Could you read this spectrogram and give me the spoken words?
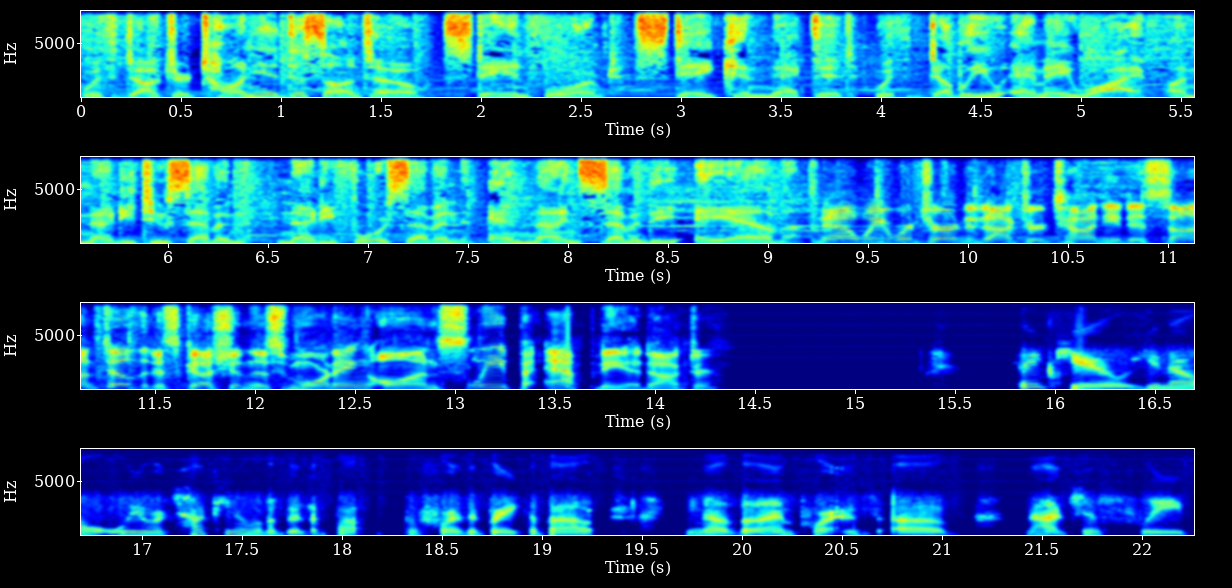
with Dr. Tanya DeSanto. Stay informed, stay connected with WMAY on 92.7, 94.7, and 970 AM. Now we return to Dr. Tanya DeSanto. The discussion this morning on sleep apnea, Doctor. Thank you. You know, we were talking a little bit about before the break about, you know, the importance of not just sleep,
